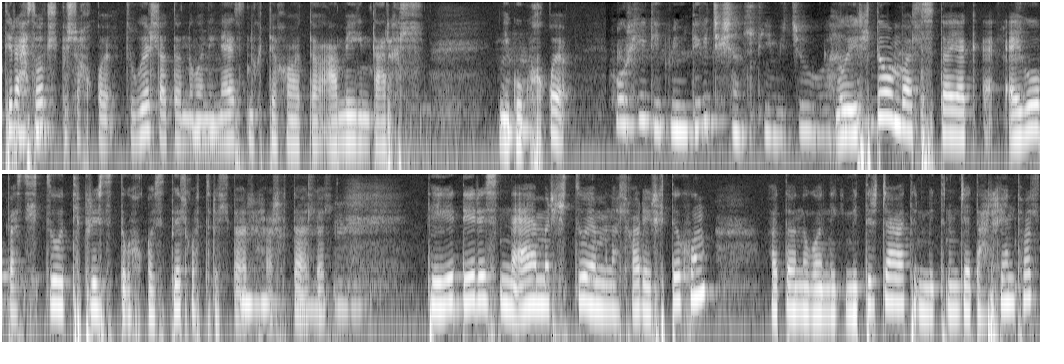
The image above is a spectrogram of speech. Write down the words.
Тэр асуудал биш байхгүй юу? Зүгээр л одоо нөгөө нэг найз нөхдийнхөө одоо амийг нь даргал нэг үг байхгүй юу? Хөөрхий тэдмэн тэгж их шаналдаг юм биш үү? Нөгөө эрэгтэй хүн бол өстой яг айгүй бас хэцүү депрессдэг байхгүй сэтгэл готролтой орохтой болвол Тэгээд дээрэс нь амар хэцүү юм нь болохоор эрэгтэй хүн одоо нөгөө нэг мэдэрж байгаа тэр мэдрэмжээ дарахын тулд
